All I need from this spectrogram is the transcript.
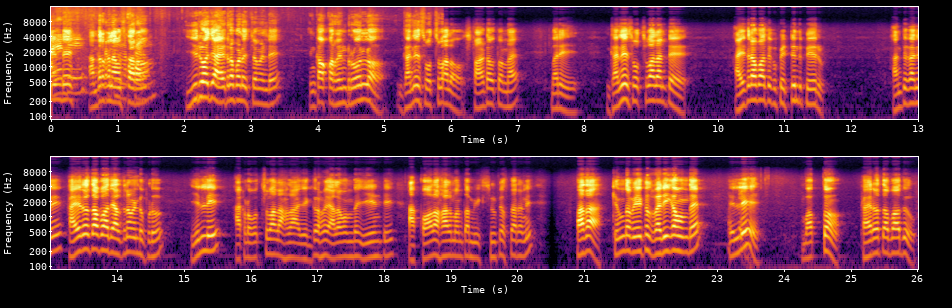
అండి. అందరికీ నమస్కారం. ఈరోజు హైదరాబాద్ వచ్చామండి. ఇంకా ఒక రెండు రోజుల్లో గణేష్ ఉత్సవాలు స్టార్ట్ అవుతున్నాయి. మరి గణేష్ ఉత్సవాలు అంటే హైదరాబాద్కు పెట్టింది పేరు. అందుకని హైదరాబాద్ వెళ్తున్నామండి ఇప్పుడు. వెళ్ళి అక్కడ ఉత్సవాలు అసలు ఆ విగ్రహం ఎలా ఉంది ఏంటి ఆ కోలాహలం అంతా మీకు చూపిస్తారని. పద కింద వెహికల్ రెడీగా ఉంది. వెళ్ళి మొత్తం ఖైరతాబాదు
